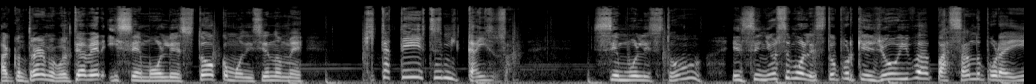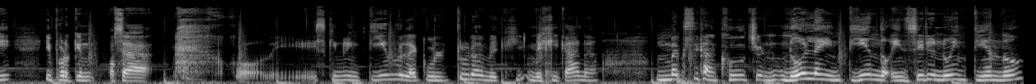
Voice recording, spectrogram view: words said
Al contrario, me volteé a ver y se molestó como diciéndome, quítate, esta es mi calle. O sea, se molestó el señor se molestó porque yo iba pasando por ahí y porque, o sea, joder, es que no entiendo la cultura mexicana. Mexican culture, no la entiendo, en serio no entiendo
